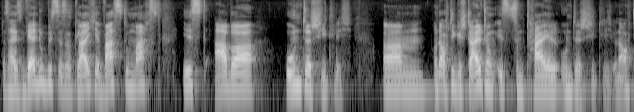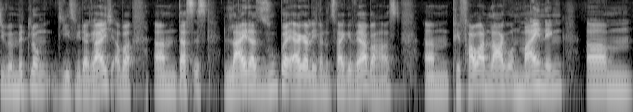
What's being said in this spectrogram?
das heißt, wer du bist, ist das Gleiche. Was du machst, ist aber unterschiedlich. Ähm, und auch die Gestaltung ist zum Teil unterschiedlich. Und auch die Bemittlung, die ist wieder gleich, aber ähm, das ist leider super ärgerlich, wenn du zwei Gewerbe hast. Ähm, PV-Anlage und Mining. Ähm,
